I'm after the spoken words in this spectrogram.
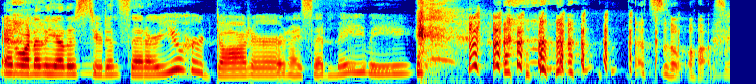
and one of the other students said, Are you her daughter? And I said, Maybe. That's so awesome.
